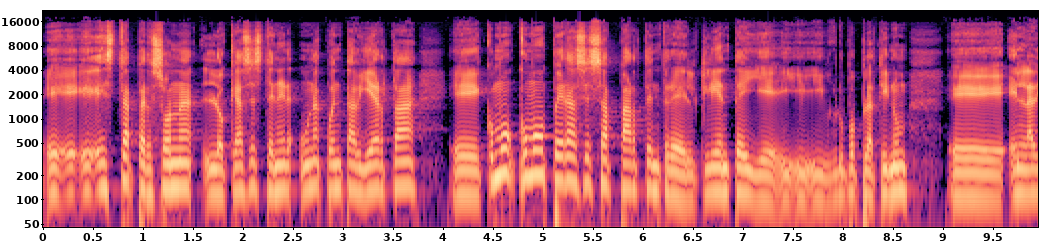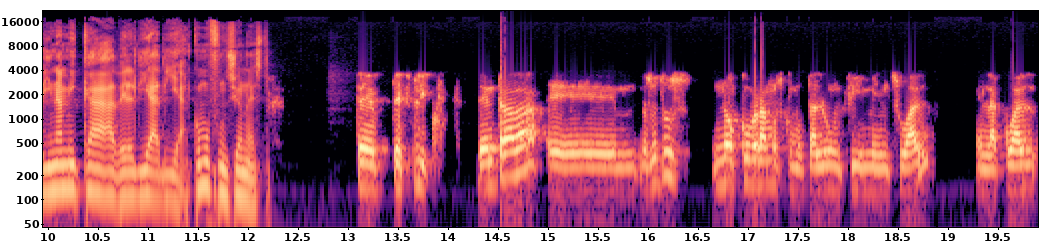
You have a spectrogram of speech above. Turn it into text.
eh, eh, esta persona lo que hace es tener una cuenta abierta. Eh, ¿cómo, ¿Cómo operas esa parte entre el cliente y, Grupo Platinum en la dinámica del día a día? ¿Cómo funciona esto? Te, explico. De entrada, nosotros no cobramos como tal un fee mensual en la cual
